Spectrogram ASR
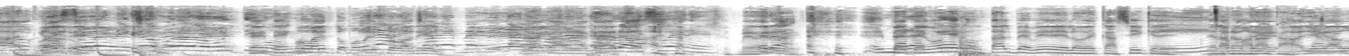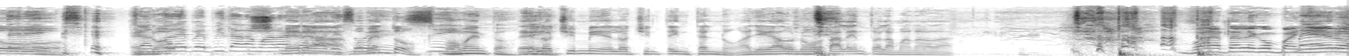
al lo garete. sube el micrófono a lo Te último. tengo- Momento, momento, Mira, Daniel. échale pepita a la Acá, maraca acá. para que suene. Me. El Te tengo que maraquero. contar, bebé, de lo de cacique, de- Sí. de, las Espérate, maracas. ha Ya me llegado. enteré. el Echándole nuevo- pepita a la maraca Mira, para que suene. momento. Sí. Momento. De Sí. los chismes, los chistes internos. Ha llegado el nuevo talento de la manada. Buenas tardes, compañeros.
